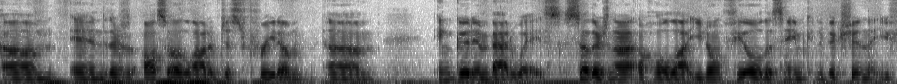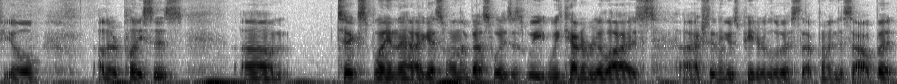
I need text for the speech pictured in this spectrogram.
Um, and there's also a lot of just freedom um, in good and bad ways. So there's not a whole lot. You don't feel the same conviction that you feel other places. Um, to explain that, I guess one of the best ways is we, we kind of realized, uh, actually, I think it was Peter Lewis that pointed this out, but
